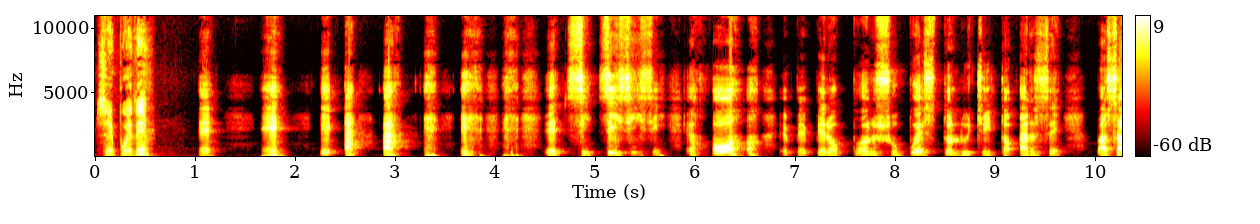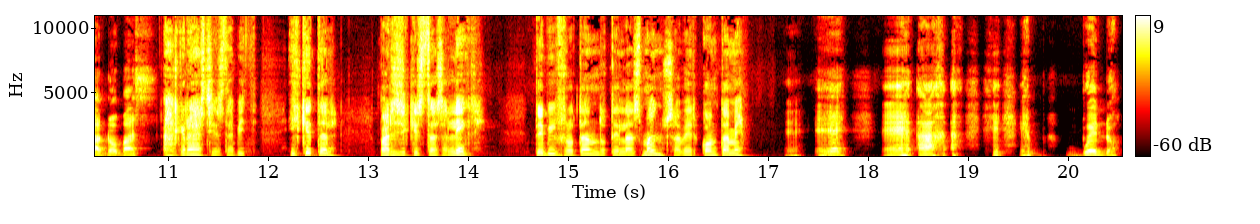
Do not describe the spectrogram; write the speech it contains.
¿Se puede? Eh, eh, eh, ah, ah, Eh, sí, sí, sí, sí. Oh, oh, eh, pe- pero por supuesto, Luchito Arce, pasa nomás. Ah, gracias, David. ¿Y qué tal? Parece que estás alegre. Te vi frotándote las manos. A ver, contame. Eh, eh, ah, eh, bueno,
